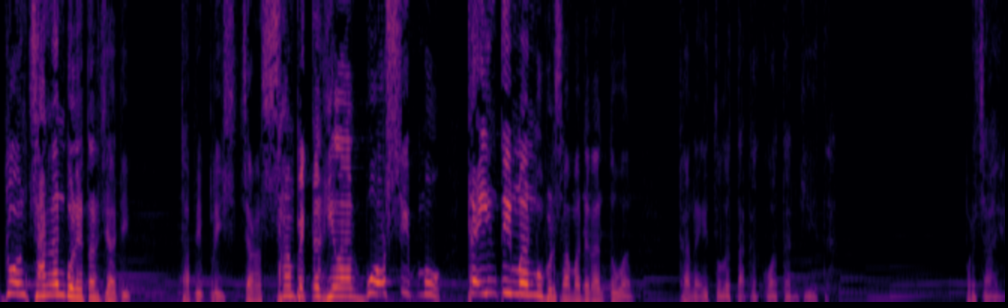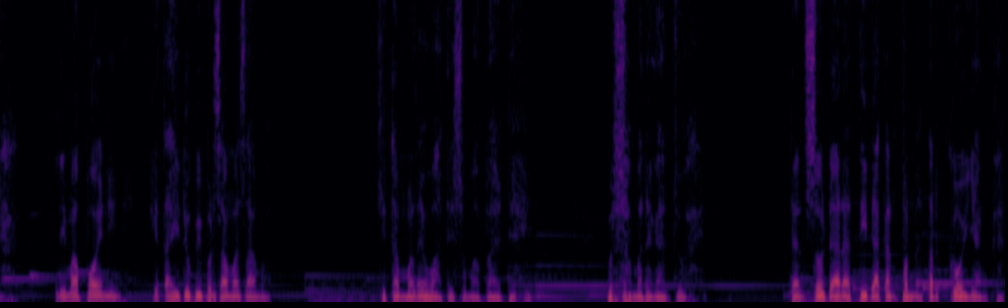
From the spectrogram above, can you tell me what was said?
Goncangan boleh terjadi. Tapi please jangan sampai kehilangan worshipmu, keintimanmu bersama dengan Tuhan. Karena itu letak kekuatan kita. Percaya, lima poin ini kita hidupi bersama-sama. Kita melewati semua badai bersama dengan Tuhan. Dan saudara tidak akan pernah tergoyangkan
